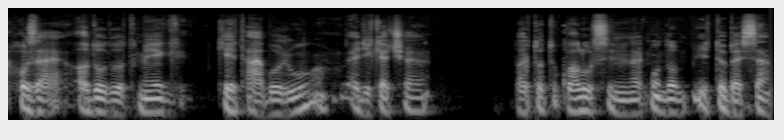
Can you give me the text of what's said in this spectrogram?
hozzáadódott még két háború, egyiket sem tartottuk valószínűnek, mondom így többes szám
